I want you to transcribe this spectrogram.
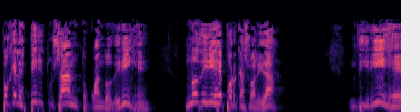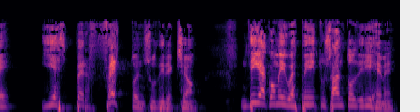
Porque el Espíritu Santo cuando dirige, no dirige por casualidad, dirige y es perfecto en su dirección. Diga conmigo, Espíritu Santo, dirígeme.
